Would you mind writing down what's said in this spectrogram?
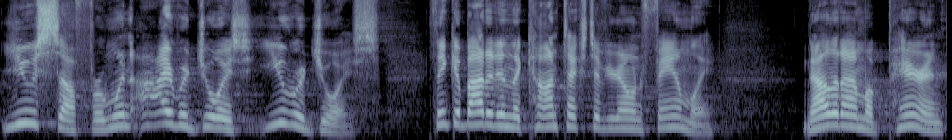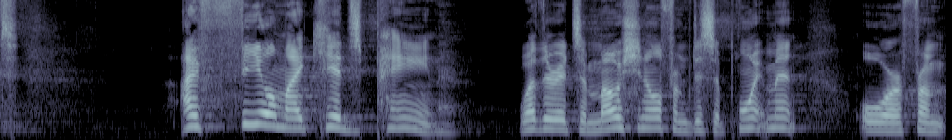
you suffer. When I rejoice, you rejoice. Think about it in the context of your own family. Now that I'm a parent, I feel my kids' pain, whether it's emotional from disappointment or from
